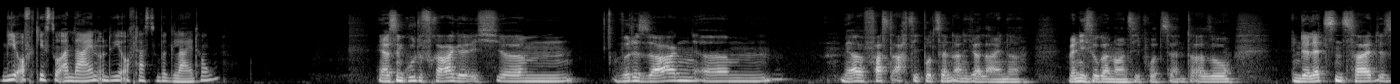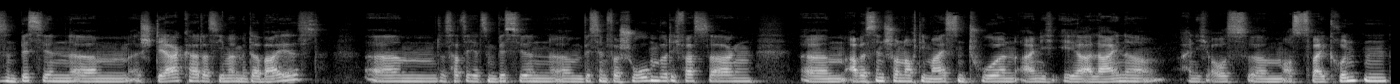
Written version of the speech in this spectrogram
wie oft gehst du allein und wie oft hast du Begleitung? Ja, ist eine gute Frage. Ich ähm, würde sagen, ähm, ja, fast 80 Prozent eigentlich alleine, wenn nicht sogar 90 Prozent. Also in der letzten Zeit ist es ein bisschen ähm, stärker, dass jemand mit dabei ist. Ähm, das hat sich jetzt ein bisschen, ein bisschen verschoben, würde ich fast sagen. Ähm, aber es sind schon noch die meisten Touren eigentlich eher alleine, eigentlich aus, ähm, aus zwei Gründen.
